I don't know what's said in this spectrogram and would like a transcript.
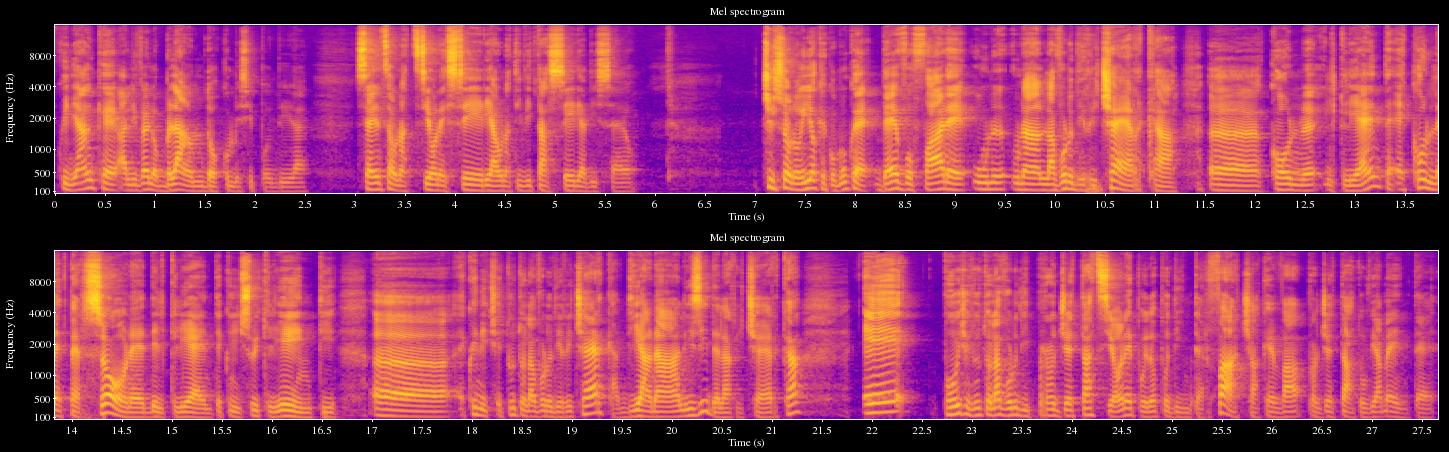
Quindi anche a livello blando, come si può dire senza un'azione seria, un'attività seria di SEO. Ci sono io che comunque devo fare un, un lavoro di ricerca eh, con il cliente e con le persone del cliente, quindi i suoi clienti. Eh, e quindi c'è tutto il lavoro di ricerca, di analisi della ricerca e poi c'è tutto il lavoro di progettazione e poi dopo di interfaccia che va progettato ovviamente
